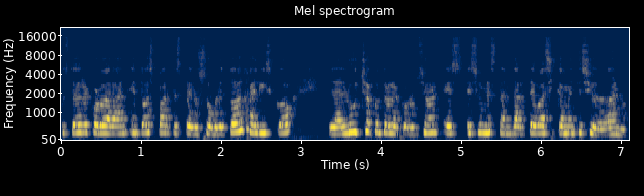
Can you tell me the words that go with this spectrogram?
ustedes recordarán en todas partes, pero sobre todo en Jalisco, la lucha contra la corrupción es, es un estandarte básicamente ciudadano.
